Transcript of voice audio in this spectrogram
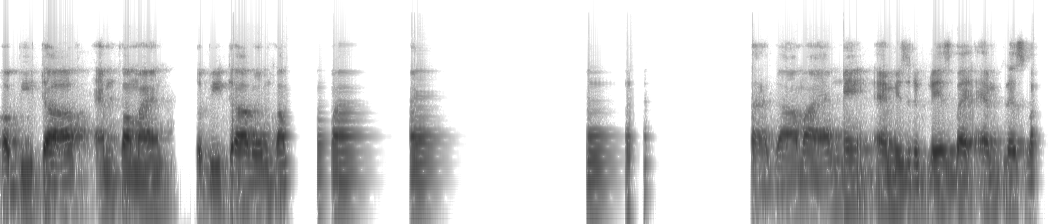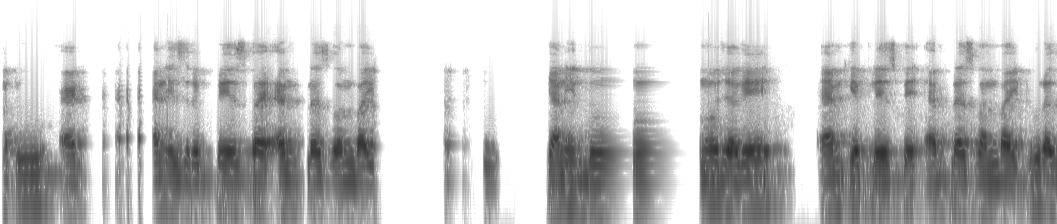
और beta of M comma N तो beta of M comma gamma m m is replaced by m plus 1 2 and n is replaced by n plus 1 by 2 यानी दोनों जगह m के प्लेस पे m plus one by two रख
